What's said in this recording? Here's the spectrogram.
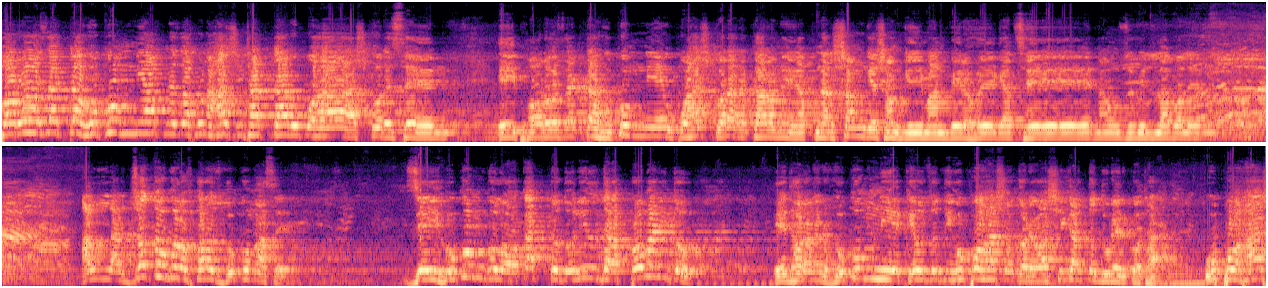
ফরজ একটা হুকুম নিয়ে আপনি যখন হাসি ঠাট্টার উপহাস করেছেন, এই ফরজ একটা হুকুম নিয়ে উপহাস করার কারণে আপনার সঙ্গে সঙ্গে ইমান বের হয়ে গেছে। নাউজুবিল্লাহ বলেন, আল্লাহর যতগুলো ফরজ হুকুম আছে, যেই হুকুমগুলো অকাট্য দলিল দ্বারা প্রমাণিত, এ ধরনের হুকুম নিয়ে কেউ যদি উপহাসও করে, অস্বীকার তো দূরের কথা। উপহাস,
